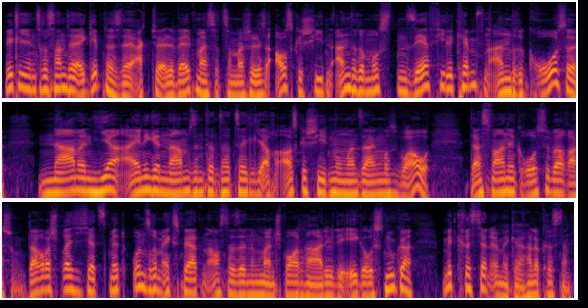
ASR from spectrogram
wirklich interessante Ergebnisse. Der aktuelle Weltmeister zum Beispiel ist ausgeschieden. Andere mussten sehr viel kämpfen. Andere große Namen hier. Einige Namen sind dann tatsächlich auch ausgeschieden, wo man sagen muss, wow, das war eine große Überraschung. Darüber spreche ich jetzt mit unserem Experten aus der Sendung Mein Sportradio, die Ego Snooker, mit Christian Oemmeke. Hallo Christian.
